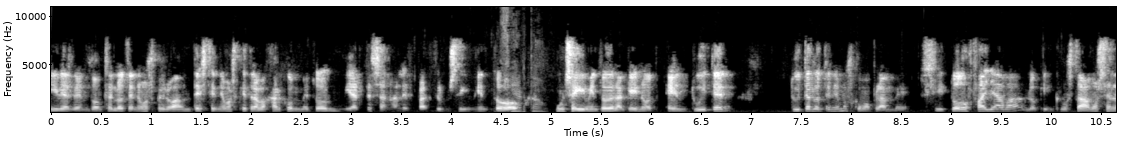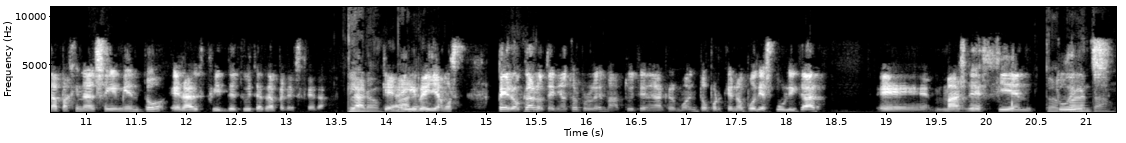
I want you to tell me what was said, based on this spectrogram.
y desde entonces lo tenemos, pero antes teníamos que trabajar con métodos muy artesanales para hacer un seguimiento, un seguimiento de la Keynote. En Twitter, Twitter lo teníamos como plan B. Si todo fallaba, lo que incrustábamos en la página de seguimiento era el feed de Twitter de Apple Esfera. Claro. Que ahí veíamos. Pero claro, tenía otro problema Twitter en aquel momento, porque no podías publicar eh, más de 100 tweets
